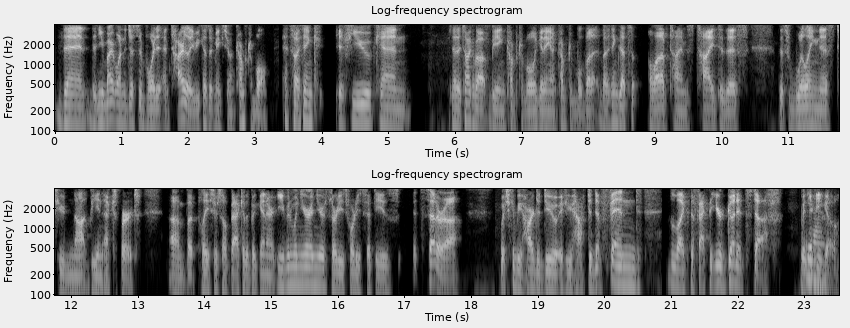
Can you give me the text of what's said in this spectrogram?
then then you might want to just avoid it entirely because it makes you uncomfortable. And so i think if you can you know they talk about being comfortable getting uncomfortable but but i think that's a lot of times tied to this this willingness to not be an expert um, but place yourself back at the beginner, even when you're in your 30s, 40s, 50s, etc., which can be hard to do if you have to defend like the fact that you're good at stuff with yeah, your ego.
